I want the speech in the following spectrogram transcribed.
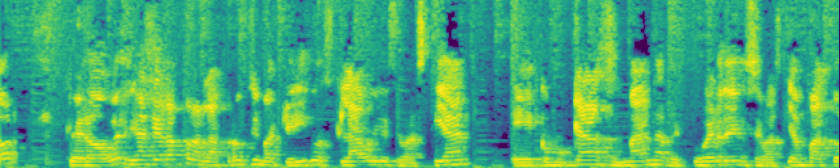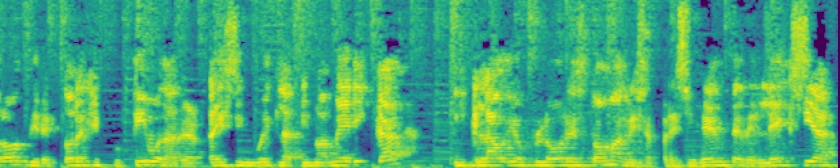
Pero bueno, ya será para la próxima, queridos Claudio y Sebastián. Eh, como cada semana, recuerden, Sebastián Patrón, director ejecutivo de Advertising Week Latinoamérica, y Claudio Flores Tomás, vicepresidente de Lexia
